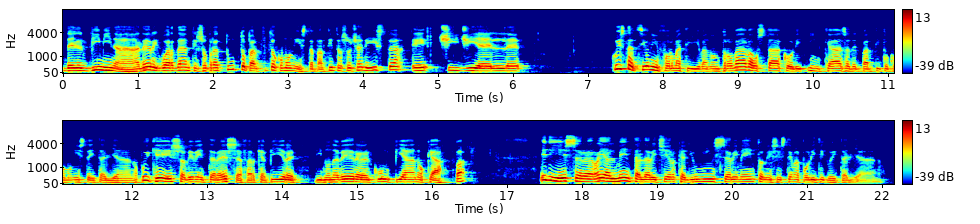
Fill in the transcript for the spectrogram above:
del Viminale riguardanti soprattutto Partito Comunista, Partito Socialista e CGL. Questa azione informativa non trovava ostacoli in casa del Partito Comunista Italiano, poiché esso aveva interesse a far capire di non avere alcun piano K e di essere realmente alla ricerca di un inserimento nel sistema politico italiano.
